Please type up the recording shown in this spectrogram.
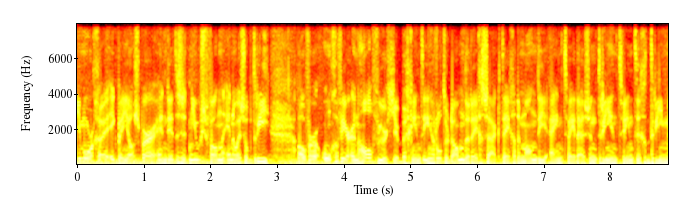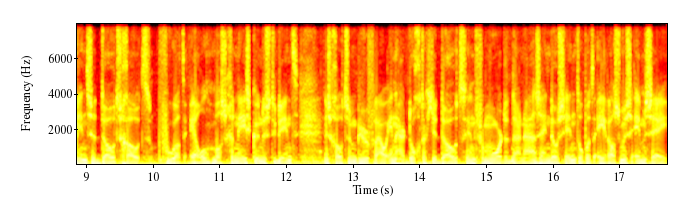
Goedemorgen, ik ben Jasper en dit is het nieuws van NOS op 3. Over ongeveer een half uurtje begint in Rotterdam de rechtszaak tegen de man die eind 2023 drie mensen doodschoot. Fouad El was geneeskundestudent en schoot zijn buurvrouw en haar dochtertje dood... en vermoordde daarna zijn docent op het Erasmus MC.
